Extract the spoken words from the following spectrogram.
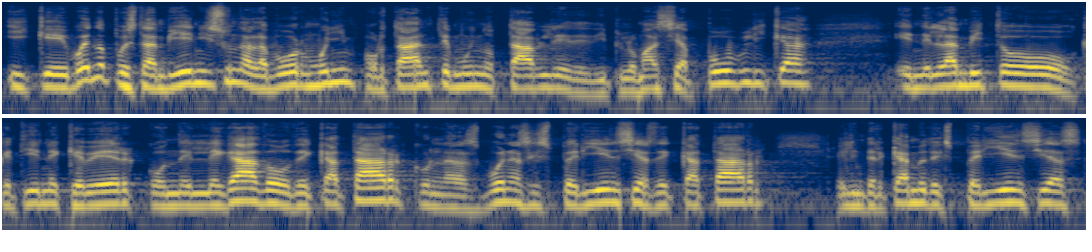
y que, bueno, pues también hizo una labor muy importante, muy notable de diplomacia pública en el ámbito que tiene que ver con el legado de Qatar, con las buenas experiencias de Qatar, el intercambio de experiencias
